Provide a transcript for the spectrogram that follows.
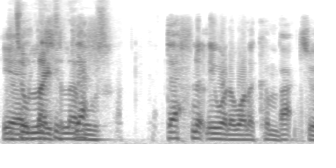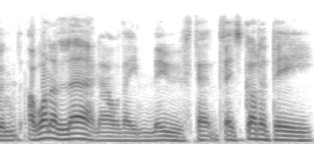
Yeah, until later is def- levels. definitely what I want to come back to, and I want to learn how they move. There, there's got to be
